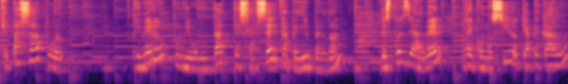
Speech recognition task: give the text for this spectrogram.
que pasa por, primero, por mi voluntad que se acerca a pedir perdón, después de haber reconocido que ha pecado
